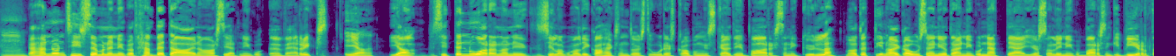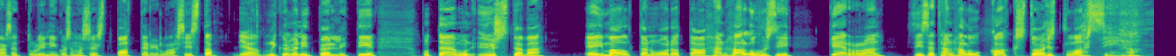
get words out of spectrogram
Mm. Ja hän on siis semmoinen, niin että hän vetää aina asiat niin kuin överiksi. Ja. Ja sitten nuorena, niin silloin kun me oltiin 18 uudessa kaupungissa, käytiin baarissa, niin kyllä, me otettiin aika usein jotain niin kuin nättejä, jos oli niin kuin varsinkin virtaset tuli niin kuin semmoisesta patterilasista. Joo. Niin kyllä me niitä pöllittiin. Mutta tämä mun ystävä ei malttanut odottaa. Hän halusi kerran, siis että hän haluaa 12 lasia.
